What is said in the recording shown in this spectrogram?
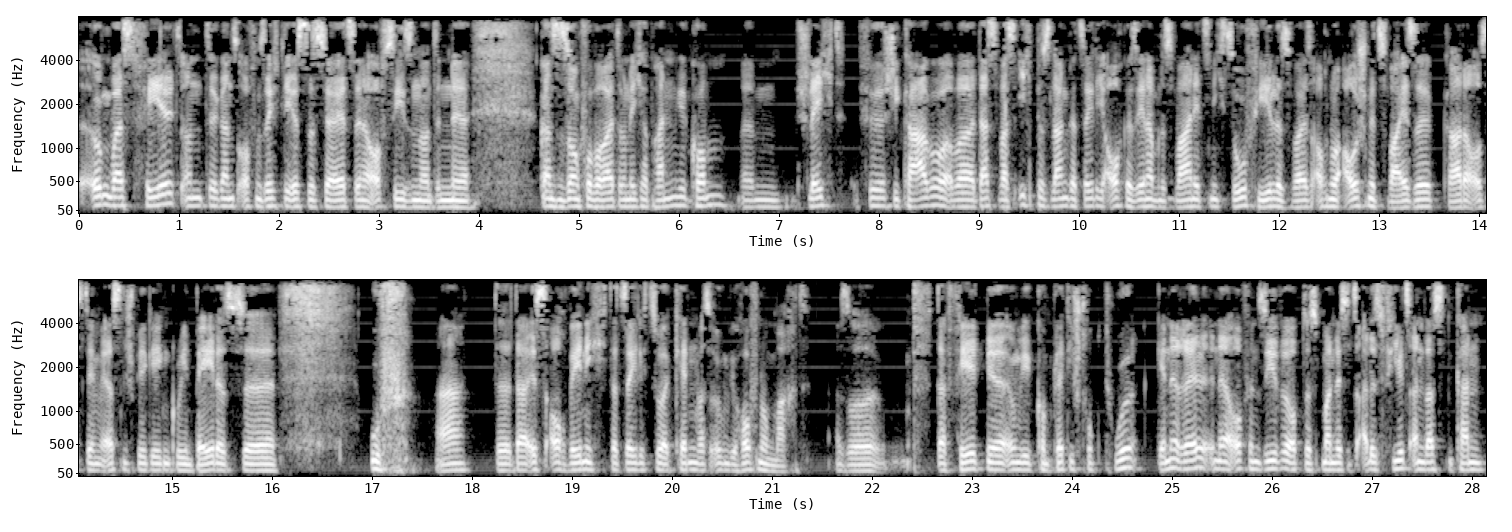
irgendwas fehlt. Und äh, ganz offensichtlich ist das ja jetzt in der Offseason und in der ganzen Saisonvorbereitung nicht abhanden gekommen. Ähm, schlecht für Chicago, aber das, was ich bislang tatsächlich auch gesehen habe, das waren jetzt nicht so viel, das war jetzt auch nur ausschnittsweise, gerade aus dem ersten Spiel gegen Green Bay, das äh, uff, ja, da, da ist auch wenig tatsächlich zu erkennen, was irgendwie Hoffnung macht. Also pff, da fehlt mir irgendwie komplett die Struktur generell in der Offensive, ob das man das jetzt alles Fields anlasten kann,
